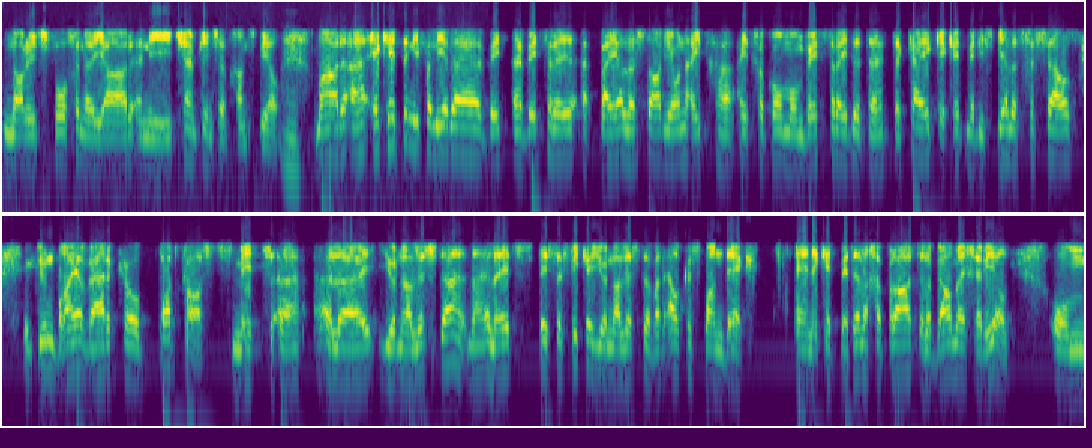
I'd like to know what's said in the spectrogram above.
Norwich volgende jaar in die championship gaan speel. Mm. Maar uh, ek het in die verlede wet, uh, wedstryd uh, by hulle stadion uitge, uitgekom om wedstryde te te kyk. Ek het met die spelers gesels. Ek doen baie werk op podcasts met uh, hulle joernaliste, hulle het spesifieke joernaliste wat elke span dek en ek het met hulle gepraat, hulle bel my gereeld om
